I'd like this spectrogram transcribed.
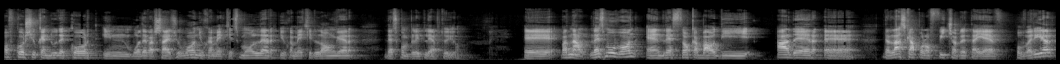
Of course, you can do the cord in whatever size you want. You can make it smaller, you can make it longer. That's completely up to you. Uh, but now let's move on and let's talk about the other, uh, the last couple of features that I have over here.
